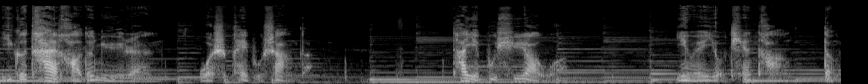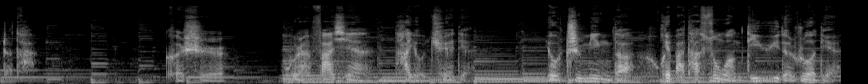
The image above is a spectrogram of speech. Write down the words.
一个太好的女人，我是配不上的。她也不需要我，因为有天堂等着他。可是，忽然发现他有缺点，有致命的会把他送往地狱的弱点，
